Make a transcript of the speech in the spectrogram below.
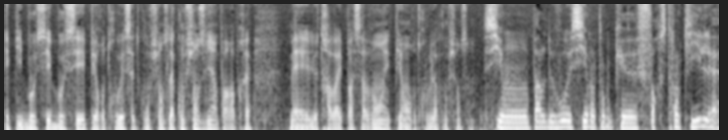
et puis bosser, bosser, puis retrouver cette confiance. La confiance vient par après. Mais le travail passe avant et puis on retrouve la confiance. Si on parle de vous aussi en tant que force tranquille,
